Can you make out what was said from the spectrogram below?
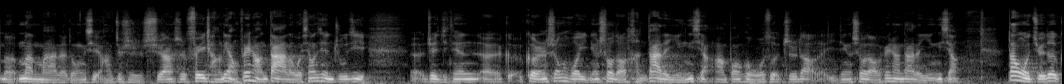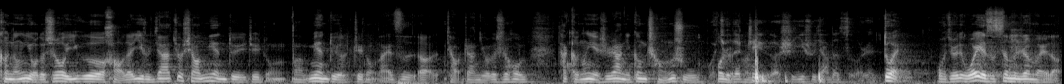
谩谩骂的东西啊，就是实际上是非常量非常大的。我相信竹记呃这几天呃个个人生活已经受到了很大的影响啊，包括我所知道的已经受到了非常大的影响。但我觉得可能有的时候一个好的艺术家就是要面对这种啊面对这种来自呃挑战，有的时候他可能也是让你更成熟。或者这个是艺术家的责任。对。我觉得我也是这么认为的，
